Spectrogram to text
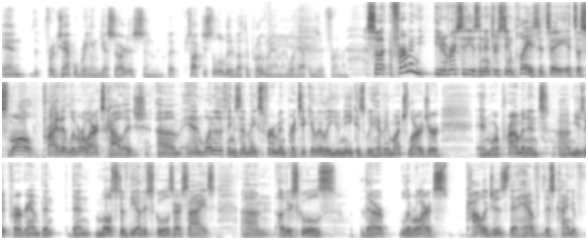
and the, for example, bring in guest artists, and but talk just a little bit about the program and what happens at Furman. So, Furman University is an interesting place. It's a it's a small private liberal arts college, um, and one of the things that makes Furman particularly unique is we have a much larger and more prominent uh, music program than than most of the other schools our size. Um, other schools that are liberal arts colleges that have this kind of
